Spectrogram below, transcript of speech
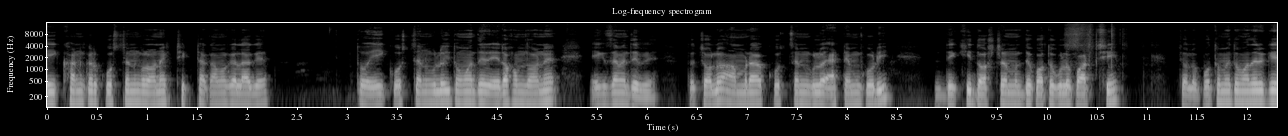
এইখানকার কোশ্চেনগুলো অনেক ঠিকঠাক আমাকে লাগে। তো এই কোশ্চেনগুলোই তোমাদের এরকম ধরনের এক্সামে দেবে। তো চলো আমরা কোশ্চেনগুলো অ্যাটেম্প করি, দেখি দশটার মধ্যে কতগুলো পারছি। চলো প্রথমে তোমাদেরকে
